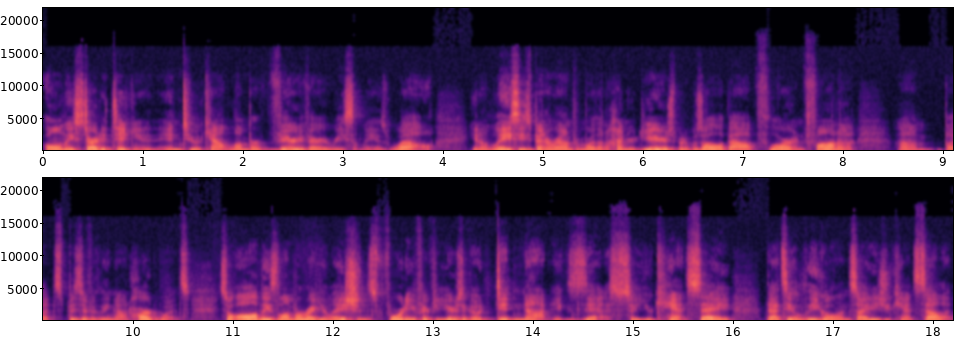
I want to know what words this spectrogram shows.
only started taking into account lumber very, very recently as well. You know, Lacey's been around for more than 100 years, but it was all about flora and fauna, um, but specifically not hardwoods. So all these lumber regulations 40 or 50 years ago did not exist. So you can't say that's illegal in CITES, you can't sell it.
